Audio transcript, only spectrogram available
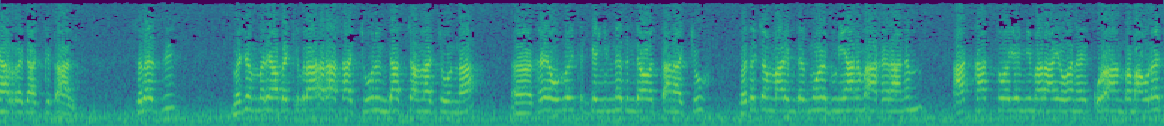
ያረጋግጣል። ስለዚህ መጀመሪያ በቂብላ እራሳችሁን እንዳስቻልናችሁና ከይሁዶች ጥገኝነት እንዳወጣናችሁ በተጨማሪም ደግሞ ዱንያንም አኸራንም አካቶ የሚመራ የሆነ ቁርአን በማውረድ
